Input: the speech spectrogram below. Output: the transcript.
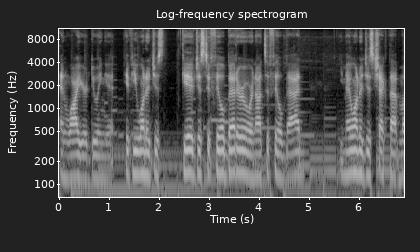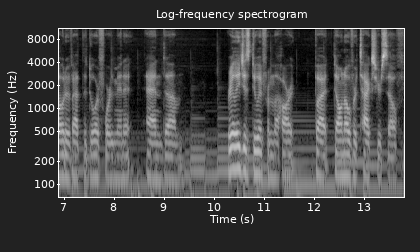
and why you're doing it. If you want to just give just to feel better or not to feel bad, you may want to just check that motive at the door for a minute and um, really just do it from the heart, but don't overtax yourself.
